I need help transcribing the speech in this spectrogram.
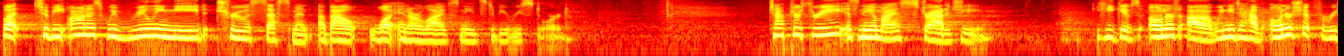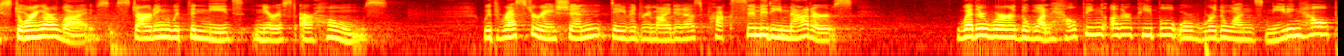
But to be honest, we really need true assessment about what in our lives needs to be restored. Chapter three is Nehemiah's strategy. He gives owners, uh, we need to have ownership for restoring our lives, starting with the needs nearest our homes. With restoration, David reminded us, proximity matters. Whether we're the one helping other people or we're the ones needing help,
